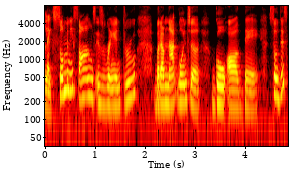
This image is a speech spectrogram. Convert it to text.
like so many songs is ringing through but i'm not going to go all day. So this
